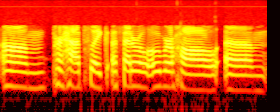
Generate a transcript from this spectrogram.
um, perhaps like a federal overhaul um,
